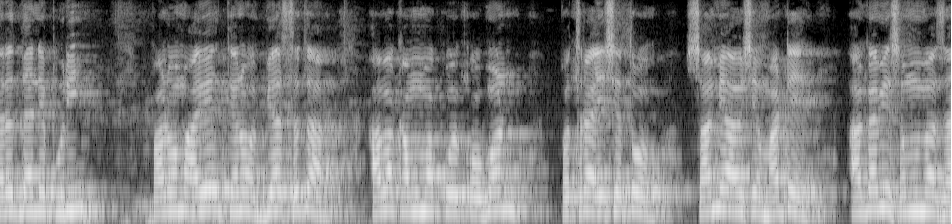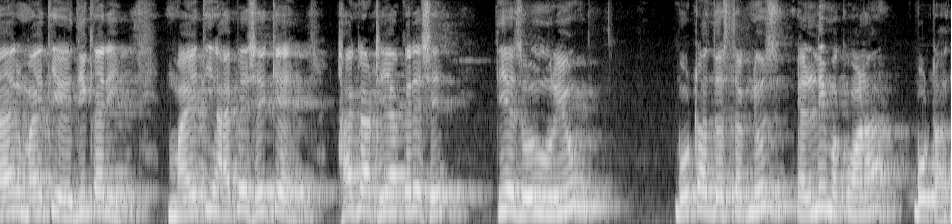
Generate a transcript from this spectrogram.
અરજદારને પૂરી પાડવામાં આવે તેનો અભ્યાસ થતાં આવા કામોમાં કોઈ કૌભાંડ પથરાય છે તો સામે આવે છે. માટે આગામી સમયમાં જાહેર માહિતી અધિકારી માહિતી આપે છે કે ઠાગાઠૈયા કરે છે તે જોયું રહ્યું. Botad Dastak news, L D Makwana, Botad.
